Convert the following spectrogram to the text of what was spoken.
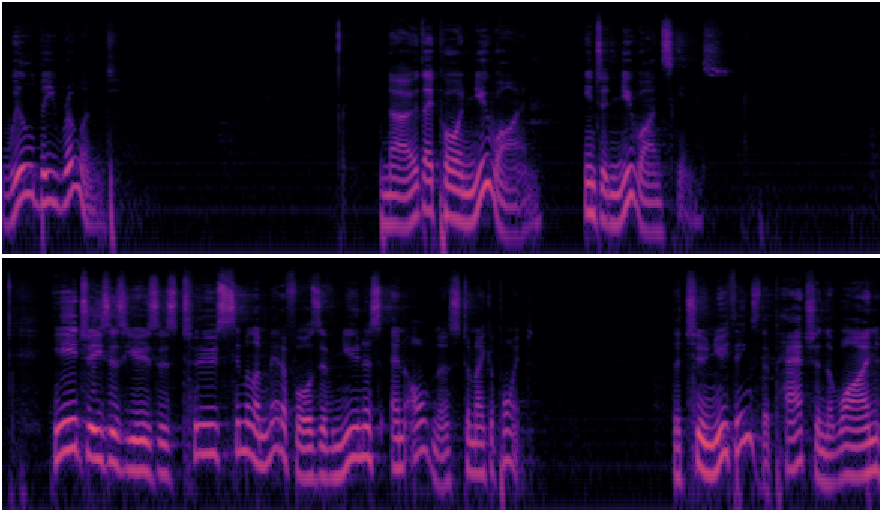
will be ruined. No, they pour new wine into new wineskins. Here, Jesus uses two similar metaphors of newness and oldness to make a point. The two new things, the patch and the wine,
